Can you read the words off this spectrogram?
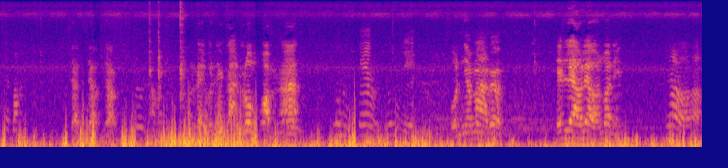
ใช่ปะแซ่บแซ่บแซ่บนุ่มเอามันได้บรรยากาศร่มพร้อมนะนุ่มแห้งนุ่มดีฝนเยอะมากเด้อเฮ็ดแล้วแล้วอันบ่นี่ แล้วเหรอครับ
